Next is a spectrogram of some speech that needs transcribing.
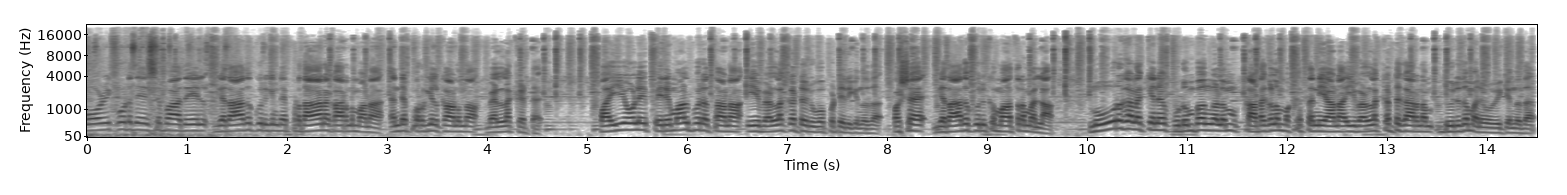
കോഴിക്കോട് ദേശീയപാതയിൽ ഗതാഗതക്കുരുക്കിന്റെ പ്രധാന കാരണമാണ് എന്റെ പുറകിൽ കാണുന്ന വെള്ളക്കെട്ട്. പയ്യോളി പെരുമാൾപുരത്താണ് ഈ വെള്ളക്കെട്ട് രൂപപ്പെട്ടിരിക്കുന്നത്. പക്ഷേ ഗതാഗതക്കുരുക്ക് മാത്രമല്ല നൂറുകണക്കിന് കുടുംബങ്ങളും കടകളും ഒക്കെ തന്നെയാണ് ഈ വെള്ളക്കെട്ട് കാരണം ദുരിതം അനുഭവിക്കുന്നത്.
